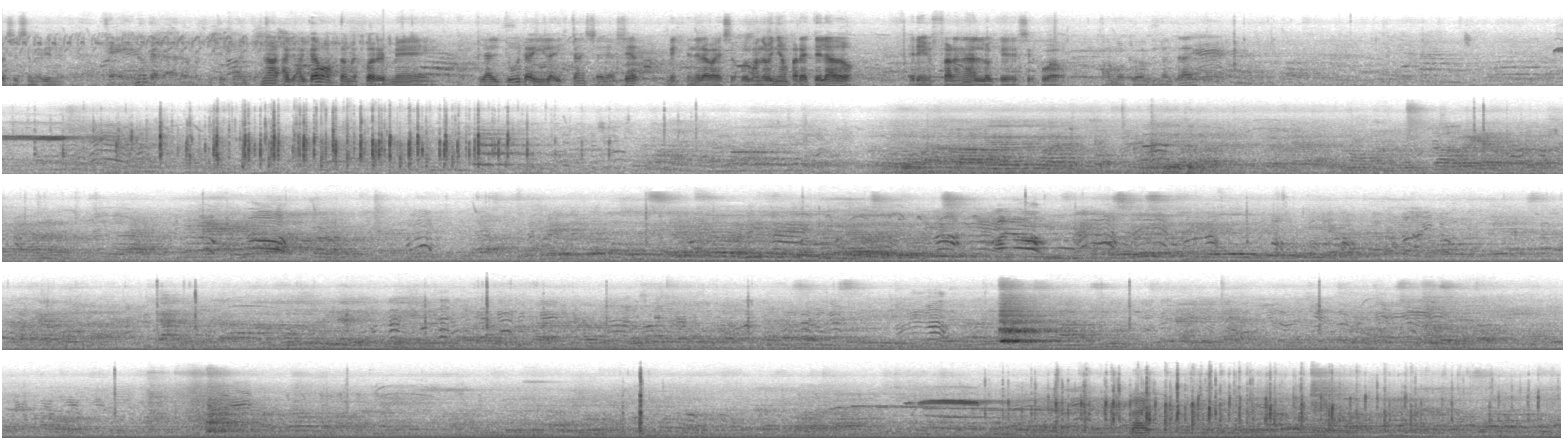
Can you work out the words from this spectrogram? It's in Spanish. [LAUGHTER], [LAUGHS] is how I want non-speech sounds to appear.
veces se me viene. Sí, no te cagaron, te cuento. No, ac- acá vamos a estar mejor. Me, la altura y la distancia de ayer me generaba eso, porque cuando venían para este lado era infernal lo que se jugaba. Vamos, que lo trae.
